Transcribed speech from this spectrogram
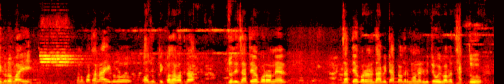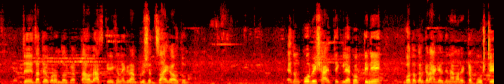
এগুলো ভাই, কোনো কথা না, এগুলো অযৌক্তিক কথাবার্তা। যদি জাতীয়করণের জাতীয়করণের দাবিটা আপনাদের মনের ভিতরে ওইভাবে থাকতো যে জাতীয়করণ দরকার, তাহলে আজকে এখানে গ্রাম পুলিশের জায়গা হতো না। একজন কবি, সাহিত্যিক, লেখক, তিনি গতকালকের আগের দিন আমার একটা পোস্টে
